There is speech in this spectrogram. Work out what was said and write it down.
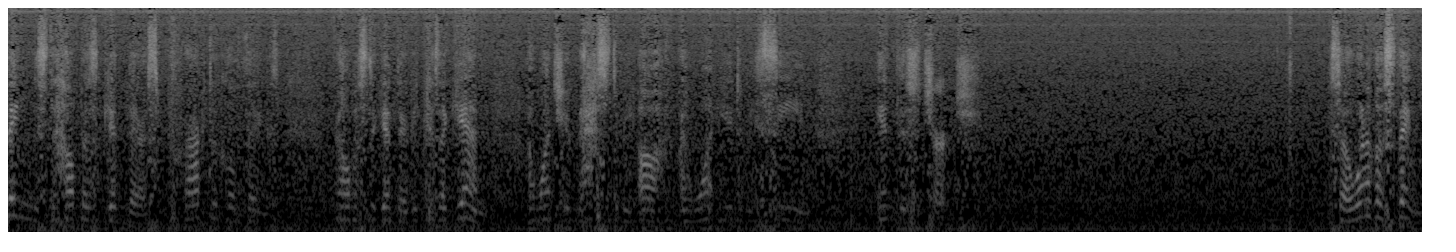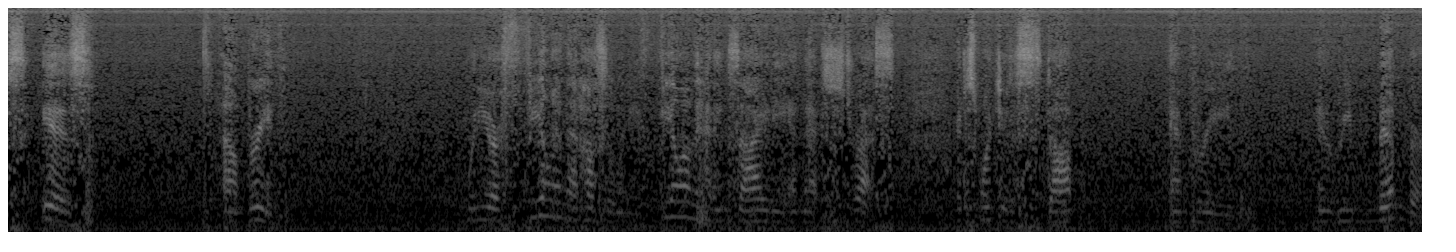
things to help us get there, some practical things to help us to get there. Because again, I want your mask to be off. I want you to be seen in this church. So one of those things is um, breathe. When you're feeling that hustle, when you're feeling that anxiety and that stress, I just want you to stop and breathe and remember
